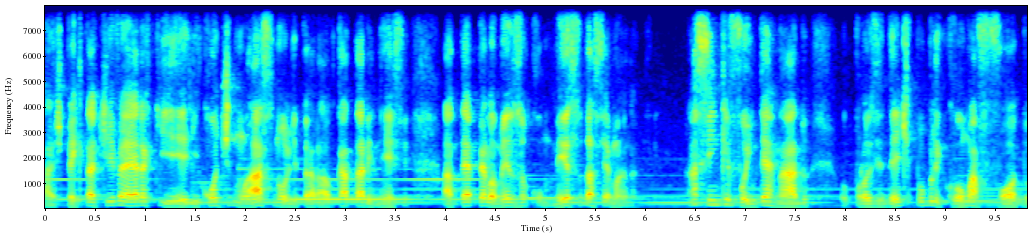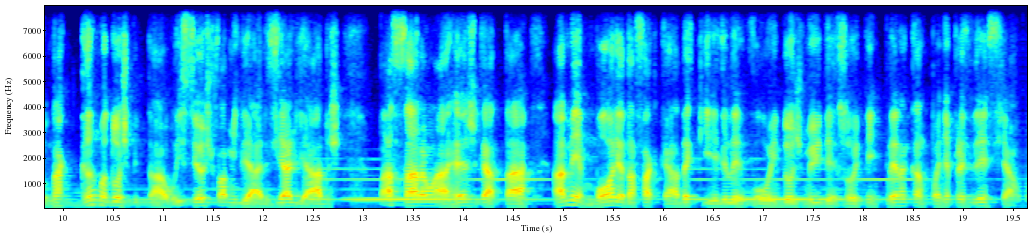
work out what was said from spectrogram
A expectativa era que ele continuasse no litoral catarinense até pelo menos o começo da semana. Assim que foi internado, o presidente publicou uma foto na cama do hospital e seus familiares e aliados passaram a resgatar a memória da facada que ele levou em 2018 em plena campanha presidencial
